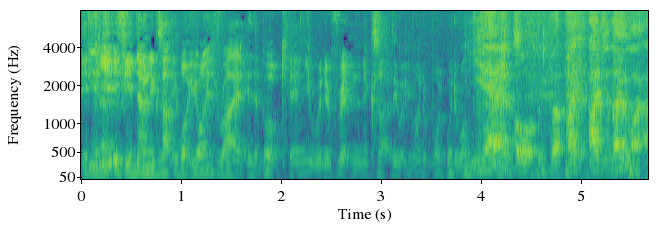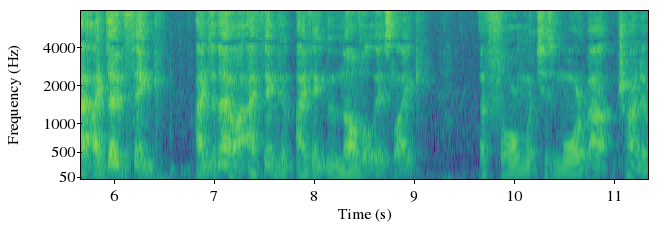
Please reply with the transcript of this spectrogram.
If you know. if you'd known exactly what you wanted to write in the book, then you would have written exactly what you wanted, would have wanted. Yeah, to say. or, but I, I don't know. Like I, I don't think I don't know. I think I think the novel is like a form which is more about trying to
